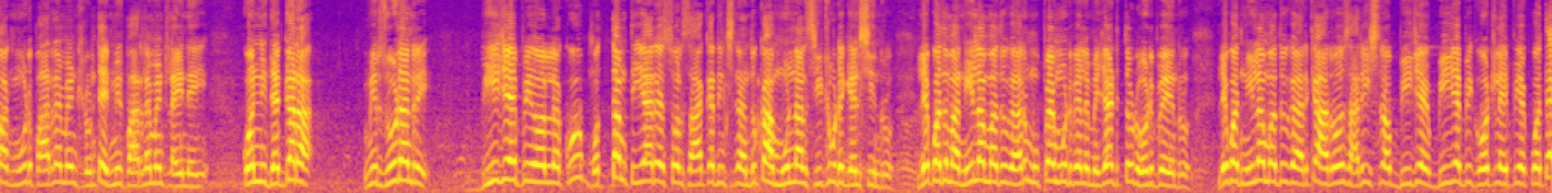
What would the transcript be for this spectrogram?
మాకు మూడు పార్లమెంట్లు ఉంటే ఎనిమిది పార్లమెంట్లు అయినాయి. కొన్ని దగ్గర మీరు చూడండి బీజేపీ వాళ్ళకు మొత్తం టీఆర్ఎస్ వాళ్ళు సహకరించినందుకు ఆ మూడు నాలుగు సీట్లు కూడా గెలిచిండ్రు. లేకపోతే మా నీలమధు గారు ముప్పై మూడు వేల మెజార్టీతో ఓడిపోయినరు లేకపోతే నీలమధు గారికి ఆ రోజు హరీష్ రావు బీజే బీజేపీకి ఓట్లు అయిపోయకపోతే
